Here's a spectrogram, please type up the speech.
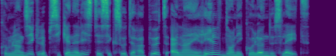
Comme l'indique le psychanalyste et sexothérapeute Alain Eril dans les colonnes de Slate,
